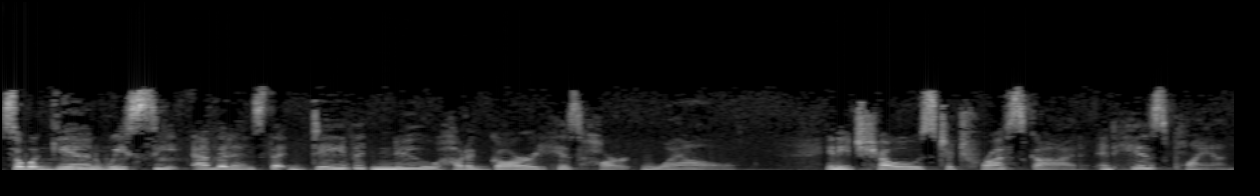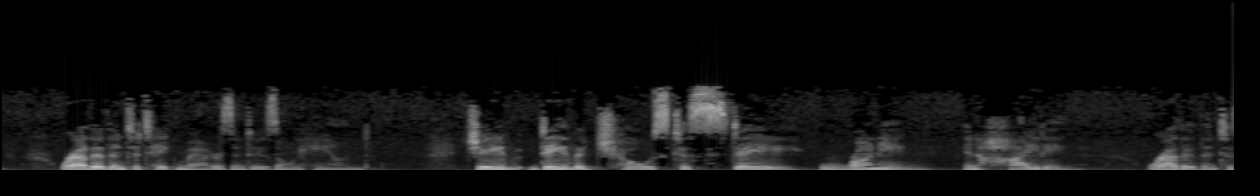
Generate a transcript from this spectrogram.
So again, we see evidence that David knew how to guard his heart well. And he chose to trust God and his plan rather than to take matters into his own hand. David chose to stay running in hiding rather than to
